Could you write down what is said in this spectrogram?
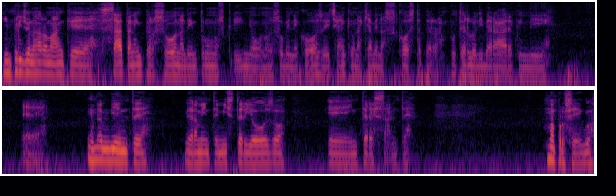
Imprigionarono anche Satana in persona dentro uno scrigno non so bene cosa e c'è anche una chiave nascosta per poterlo liberare quindi è un ambiente veramente misterioso e interessante. Ma proseguo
